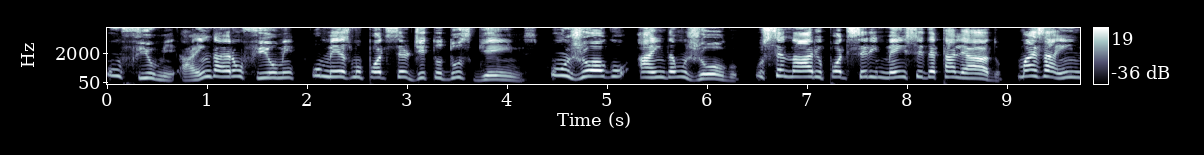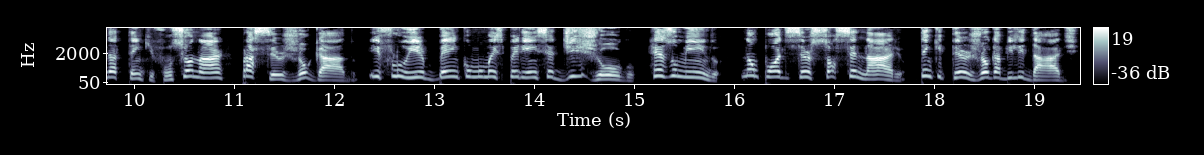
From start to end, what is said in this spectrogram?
um filme ainda era um filme, o mesmo pode ser dito dos games. Um jogo ainda é um jogo. O cenário pode ser imenso e detalhado, mas ainda tem que funcionar para ser jogado e fluir bem como uma experiência de jogo. Resumindo, não pode ser só cenário, tem que ter jogabilidade.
